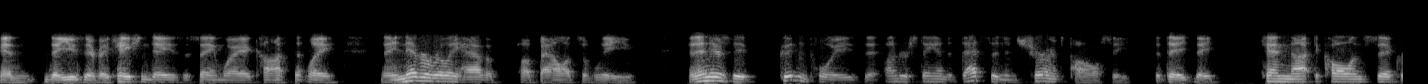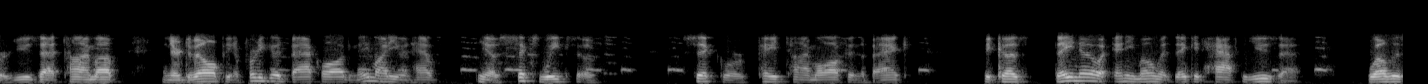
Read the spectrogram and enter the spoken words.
and they use their vacation days the same way constantly. They never really have a, a balance of leave. And then there's the good employees that understand that that's an insurance policy that they they tend not to call in sick or use that time up, and they're developing a pretty good backlog, and they might even have you know six weeks of sick or paid time off in the bank because they know at any moment they could have to use that. Well, this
